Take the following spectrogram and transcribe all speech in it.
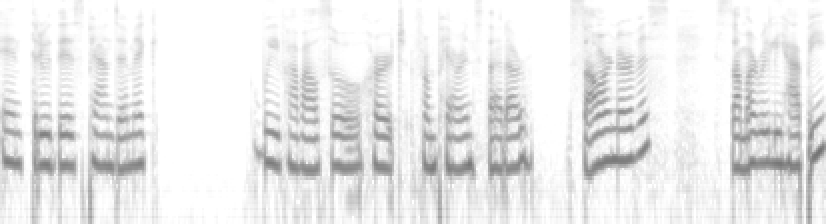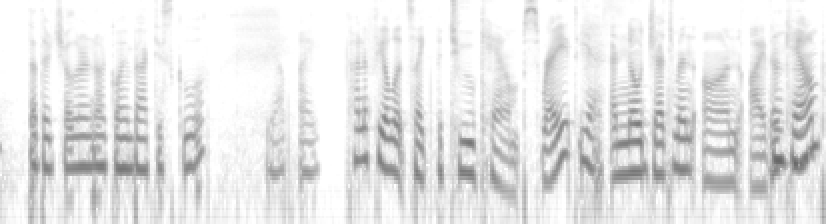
and through this pandemic, we have also heard from parents that are some are nervous, some are really happy that their children are going back to school. Yeah. I kind of feel it's like the two camps, right? Yes. And no judgment on either Mhm. camp.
